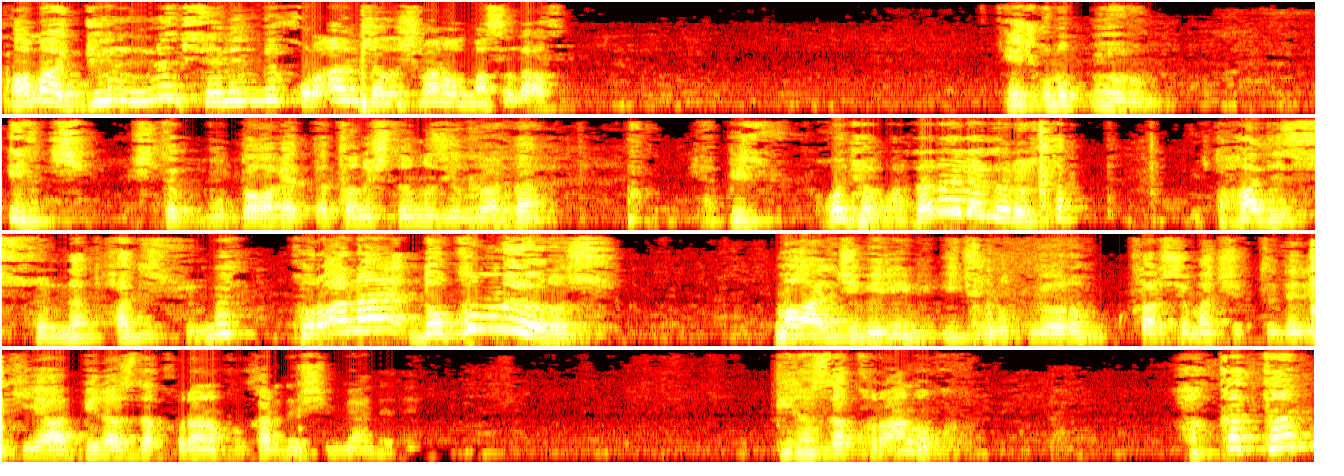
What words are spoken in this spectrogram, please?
Ama günlük senin bir Kur'an çalışman olması lazım. Hiç unutmuyorum. İlk işte bu davetle tanıştığımız yıllarda ya biz hocalardan öyle görüyoruz. İşte hadis, sünnet, hadis, sünnet. Kur'an'a dokunmuyoruz. Maalci biri hiç unutmuyorum. Karşıma çıktı dedi ki ya biraz da Kur'an oku kardeşim ya dedi. Biraz da Kur'an oku. Hakikaten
